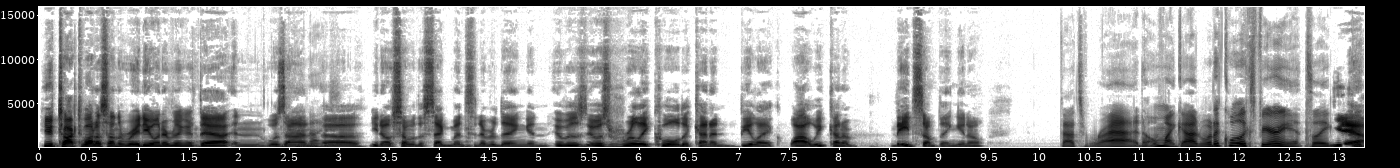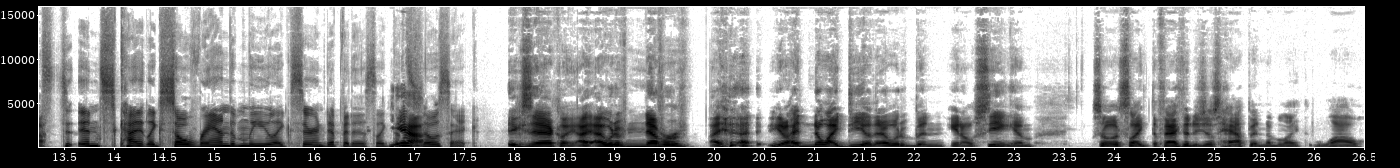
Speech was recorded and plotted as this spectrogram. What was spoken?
he talked about us on the radio and everything like that, and was oh, on nice. uh, you know some of the segments and everything, and it was it was really cool to kind of be like, wow, we kind of made something, you know that's rad. Oh my god, what a cool experience! Like, yeah, and it's kind of like so randomly like serendipitous. Like, yeah, so sick. Exactly. I, I would have never, I you know, I had no idea that I would have been, you know, seeing him. So it's like the fact that it just happened. I'm like, wow.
